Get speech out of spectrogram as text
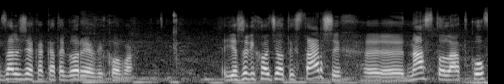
Zależy jaka kategoria wiekowa. Jeżeli chodzi o tych starszych e, nastolatków,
